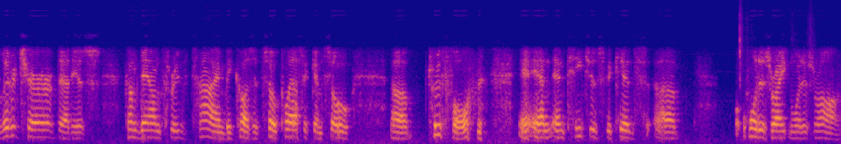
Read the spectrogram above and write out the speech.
literature that is come down through time because it's so classic and so uh, truthful and, and teaches the kids uh, what is right and what is wrong.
